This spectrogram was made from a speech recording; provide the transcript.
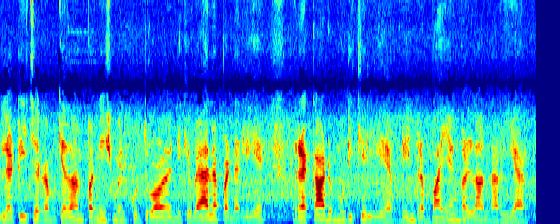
இல்லை டீச்சர் நமக்கு எதாவது பனிஷ்மெண்ட் கொடுத்துருவாளோ இன்றைக்கி வேலை பண்ணலையே ரெக்கார்டு முடிக்கலையே அப்படின்ற பயங்கள்லாம் நிறையா இருக்கும்.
